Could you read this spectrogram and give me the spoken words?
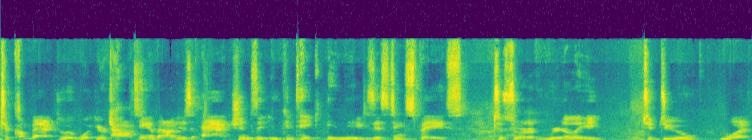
to come back to it, what you're talking about is actions that you can take in the existing space to sort of really to do what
